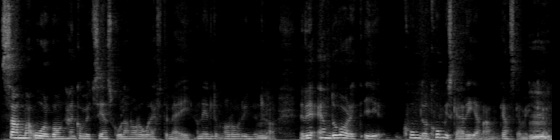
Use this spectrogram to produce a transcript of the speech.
samma årgång, han kom ut scenskolan några år efter mig. Han är några år yngre tror jag. Men vi har ändå varit i kom, den komiska arenan ganska mycket.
